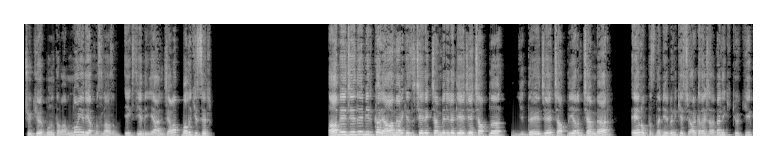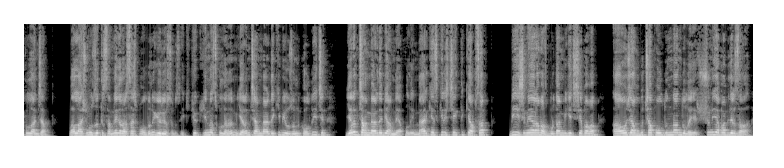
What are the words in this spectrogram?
Çünkü bunun tamamının 17 yapması lazım. x 7 yani cevap Balıkesir. ABCD bir kare A merkezi çeyrek çember ile DC çaplı DC çaplı yarım çember E noktasında birbirini kesiyor. Arkadaşlar ben 2 kök 2'yi kullanacağım. Valla şunu uzatırsam ne kadar saçma olduğunu görüyorsunuz. 2 kök 2'yi nasıl kullanırım? Yarım çemberdeki bir uzunluk olduğu için yarım çemberde bir hamle yapmalıyım. Merkez giriş çektik yapsam bir işime yaramaz. Buradan bir geçiş yapamam. Aa hocam bu çap olduğundan dolayı şunu yapabiliriz ama.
